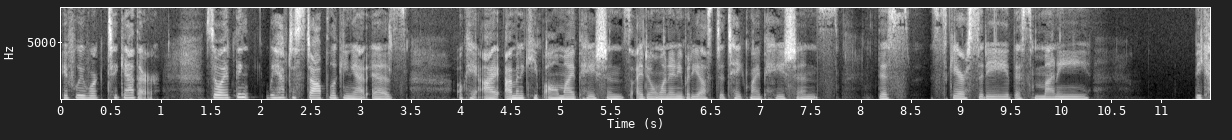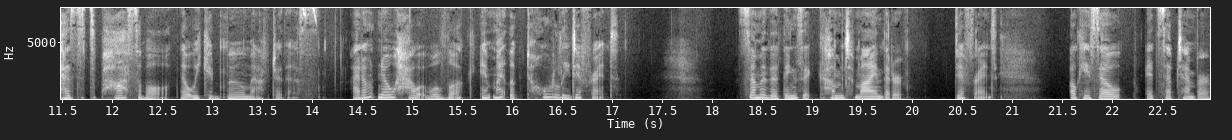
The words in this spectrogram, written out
if we work together. So I think we have to stop looking at as okay, I, I'm going to keep all my patients. I don't want anybody else to take my patients. This scarcity, this money, because it's possible that we could boom after this. I don't know how it will look. It might look totally different. Some of the things that come to mind that are different. Okay, so it's September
